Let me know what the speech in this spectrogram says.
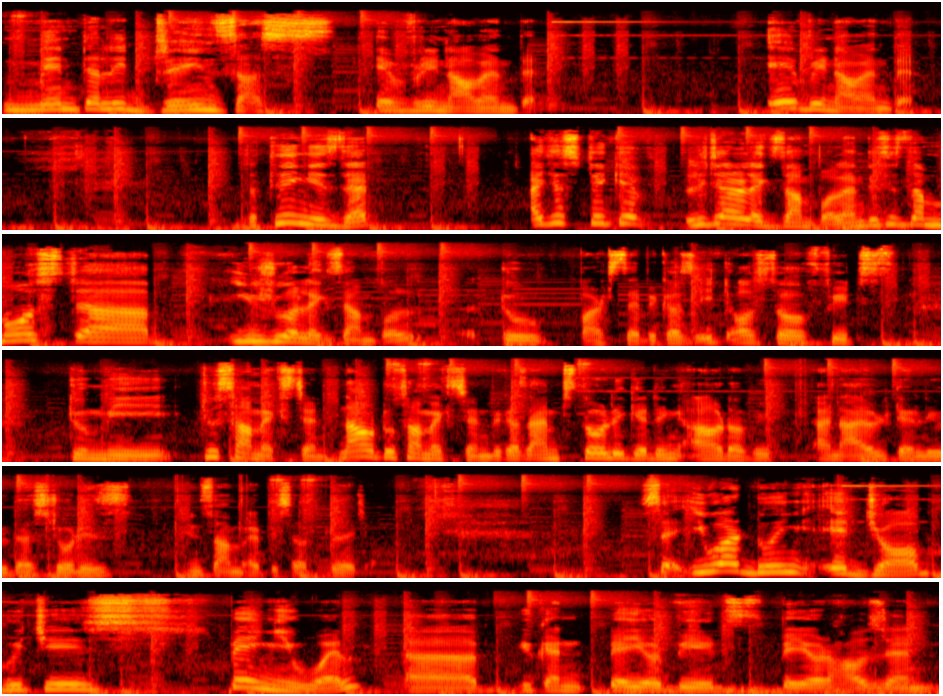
mentally drains us every now and then. Every now and then. The thing is that I just take a literal example, and this is the most uh, usual example to per se because it also fits to me to some extent. Now, to some extent, because I'm slowly getting out of it, and I will tell you the stories in some episode later. So you are doing a job which is paying you well. Uh, you can pay your bills, pay your house rent.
